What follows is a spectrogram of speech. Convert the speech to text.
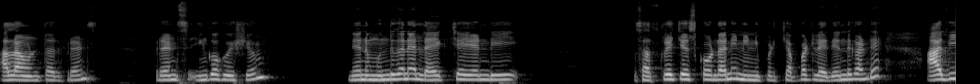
అలా ఉంటుంది ఫ్రెండ్స్. ఫ్రెండ్స్ ఇంకొక విషయం. నేను ముందుగానే లైక్ చేయండి. సబ్స్క్రైబ్ చేసుకోండి అని నేను ఇప్పుడు చెప్పట్లేదు. ఎందుకంటే అది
